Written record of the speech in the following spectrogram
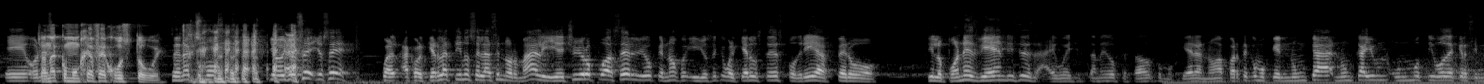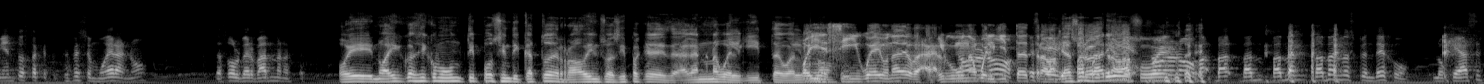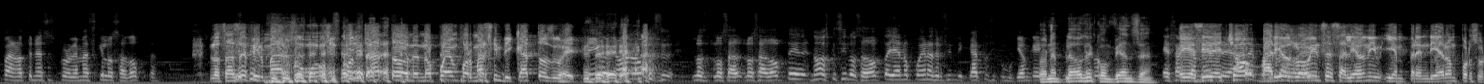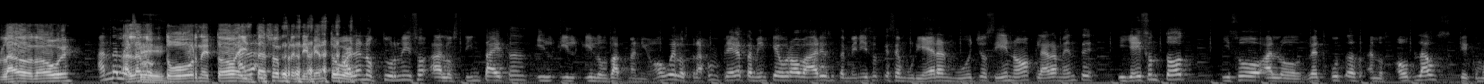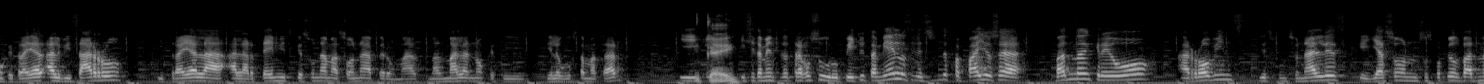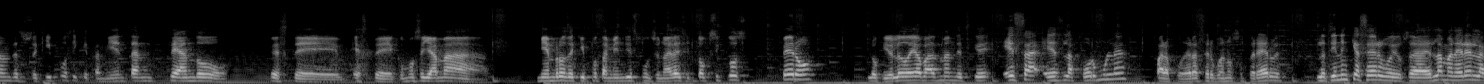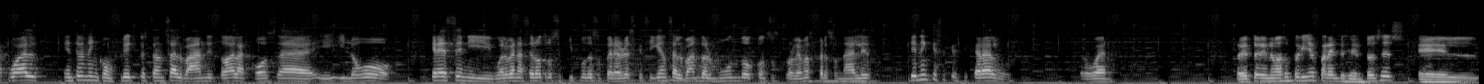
Eh, Suena como un jefe justo, güey. Suena como. Yo, yo sé, yo sé. cual- a cualquier latino se le hace normal. Y de hecho yo lo puedo hacer. Yo digo que no. Y yo sé que cualquiera de ustedes podría. Pero si lo pones bien, dices, ay, güey, si está medio pesado como quiera, ¿no? Aparte, como que nunca, nunca hay un, un motivo de crecimiento hasta que tu jefe se muera, ¿no? Te vas a volver Batman hasta que. Oye, ¿no hay así como un tipo sindicato de Robins o así para que hagan una huelguita o algo? Oye, no? sí, güey, una de algo, No, huelguita de trabajo. Ya son varios. trabajo, No, no, no. Ba- Ba- Ba- Batman, Batman no es pendejo. Lo que hace es para no tener esos problemas es que los adopta. Los hace firmar como un contrato donde no pueden formar sindicatos, güey. Sí, no, no, pues, los, los, los adopte. No, es que si los adopta ya no pueden hacer sindicatos y como quieran que. Son empleados de confianza. Oye, sí, de hecho, varios. Robins se salieron y, y emprendieron por su lado, ¿no, güey? Ándale, A la Sí. nocturna y todo, ahí está su emprendimiento, güey. Alan Nocturne hizo a los Teen Titans y, y, y los Batmaneó, güey. Los trajo en friega, también quebró a varios y también hizo que se murieran muchos, sí, ¿no? Claramente. Y Jason Todd hizo a los Red Hood, a los Outlaws, que como que traía al Bizarro y trae a la, a la Artemis, que es una amazona, pero más, más mala, ¿no? Que sí, sí le gusta matar. Y, y, y sí también trajo su grupito y también los les hizo un. O sea, Batman creó a Robins disfuncionales que ya son sus propios Batman de sus equipos y que también están creando, este, este, ¿cómo se llama? Miembros de equipo también disfuncionales y tóxicos. Pero lo que yo le doy a Batman es que esa es la fórmula para poder hacer buenos superhéroes. Lo tienen que hacer, güey. O sea, es la manera en la cual entran en conflicto, están salvando y toda la cosa. Y, y luego crecen y vuelven a ser otros equipos de superhéroes que siguen salvando al mundo con sus problemas personales. Tienen que sacrificar algo. Pero bueno. Oye, Tony, nomás un pequeño paréntesis. Entonces, el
